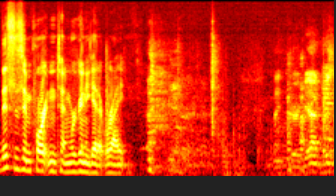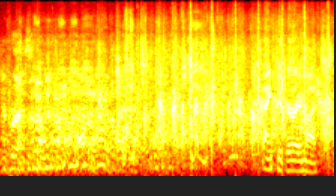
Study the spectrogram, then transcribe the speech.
This is important, and we're going to get it right. Thank you again, Mr. President. Thank you very much.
